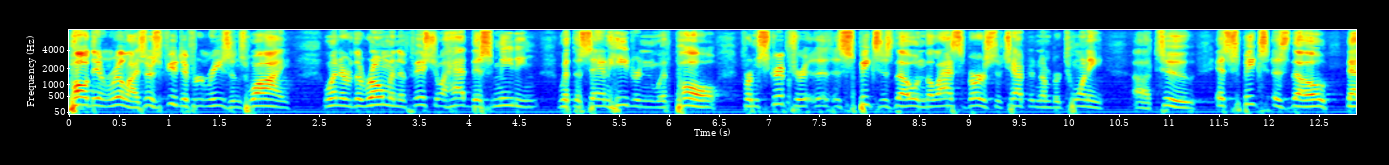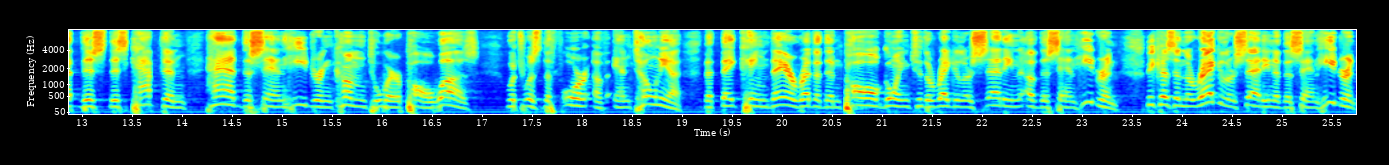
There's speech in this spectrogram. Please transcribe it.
Paul didn't realize there's a few different reasons why whenever the Roman official had this meeting with the Sanhedrin with Paul from Scripture, it speaks as though in the last verse of chapter number 22, it speaks as though that this, this captain had the Sanhedrin come to where Paul was which was the fort of Antonia, that they came there rather than Paul going to the regular setting of the Sanhedrin. Because in the regular setting of the Sanhedrin,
